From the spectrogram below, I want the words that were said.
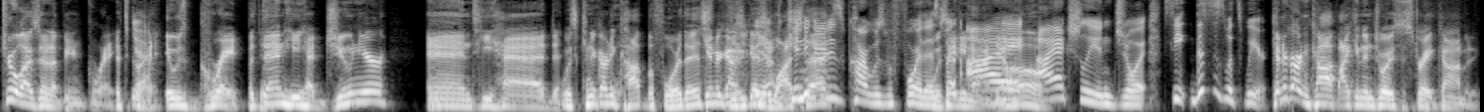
True Lies ended up being great. It's Yeah. great. it was great, but Yeah. then he had Junior mm. and he had Was Kindergarten Cop before this? Kindergarten- Did you guys yeah. watch Kindergarten's car was before this, Was but 89, I, yeah. Oh. I actually enjoy. See, this is what's weird. Kindergarten Cop. I can enjoy as a straight comedy.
